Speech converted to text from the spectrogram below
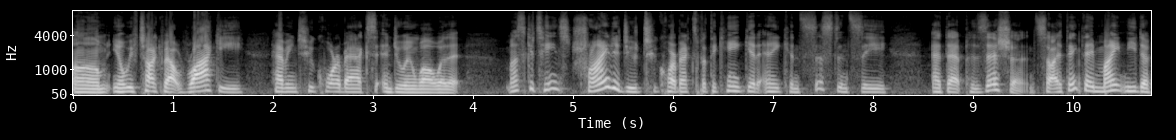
Um, you know, we've talked about Rocky having two quarterbacks and doing well with it. Muscatine's trying to do two quarterbacks, but they can't get any consistency at that position. So I think they might need to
